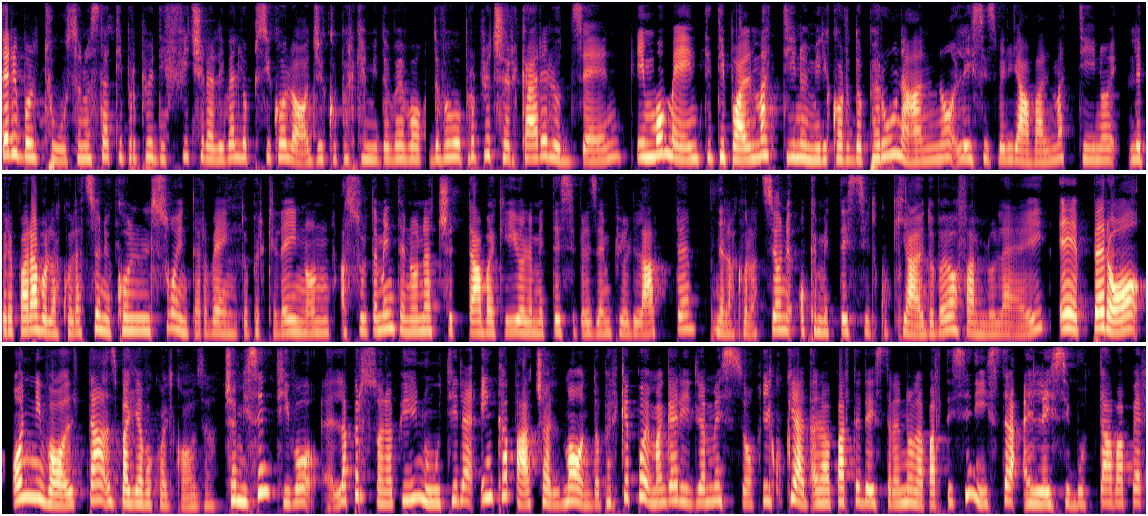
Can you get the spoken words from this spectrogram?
Terrible 2 sono stati proprio difficili a livello psicologico perché mi dovevo, dovevo proprio cercare lo zen. In momenti tipo al mattino e mi ricordo per un anno lei si svegliava al mattino, le preparavo la colazione con il suo intervento perché lei non, assolutamente non accettava che io le mettessi per esempio il latte nella colazione o che mettessi il cucchiaio, doveva farlo lei. E però ogni volta sbagliavo qualcosa, cioè mi sentivo eh, la persona più inutile, incapace al mondo perché poi magari gli ha messo il cucchiaio dalla parte destra e non alla parte sinistra e lei si buttava per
